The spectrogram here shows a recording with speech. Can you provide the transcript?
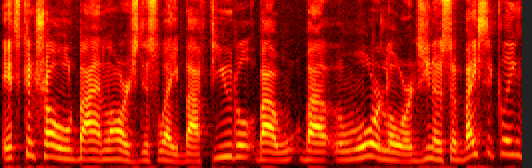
It's controlled by and large this way by feudal by by warlords. You know, so basically,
